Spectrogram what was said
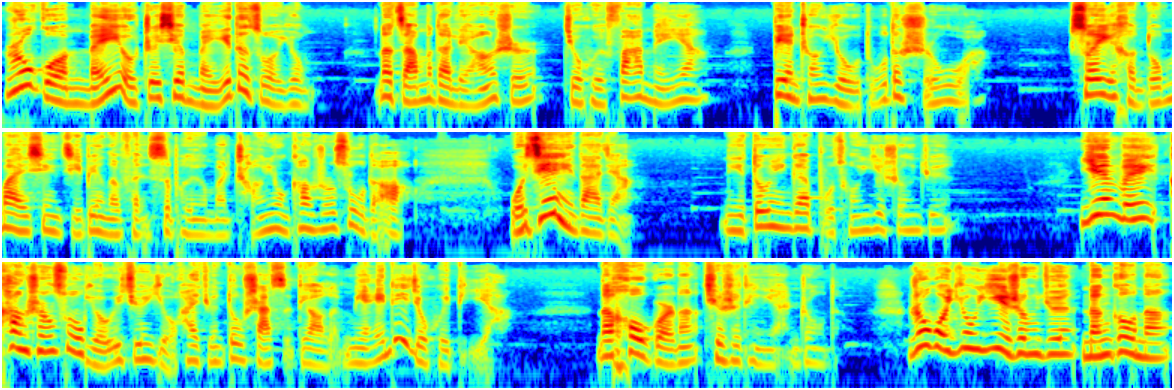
如果没有这些酶的作用，那咱们的粮食就会发霉呀，变成有毒的食物啊。所以很多慢性疾病的粉丝朋友们常用抗生素的啊，我建议大家，你都应该补充益生菌。因为抗生素有益菌、有害菌都杀死掉了，免疫力就会低呀。那后果呢，其实挺严重的。如果用益生菌，能够呢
